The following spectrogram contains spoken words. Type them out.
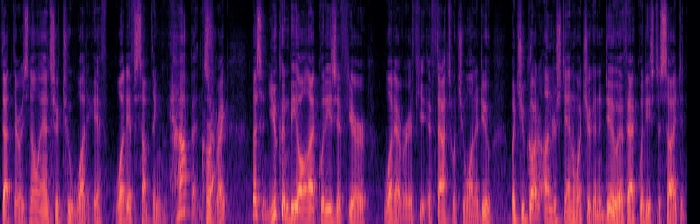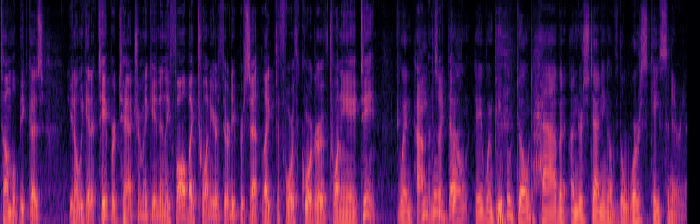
that there is no answer to what if. What if something happens? Correct. Right. Listen, you can be all equities if you're whatever, if you if that's what you want to do. But you got to understand what you're going to do if equities decide to tumble because you know we get a taper tantrum again and they fall by 20 or 30 percent like the fourth quarter of 2018. when Happens people like don't Dave, when people don't have an understanding of the worst case scenario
